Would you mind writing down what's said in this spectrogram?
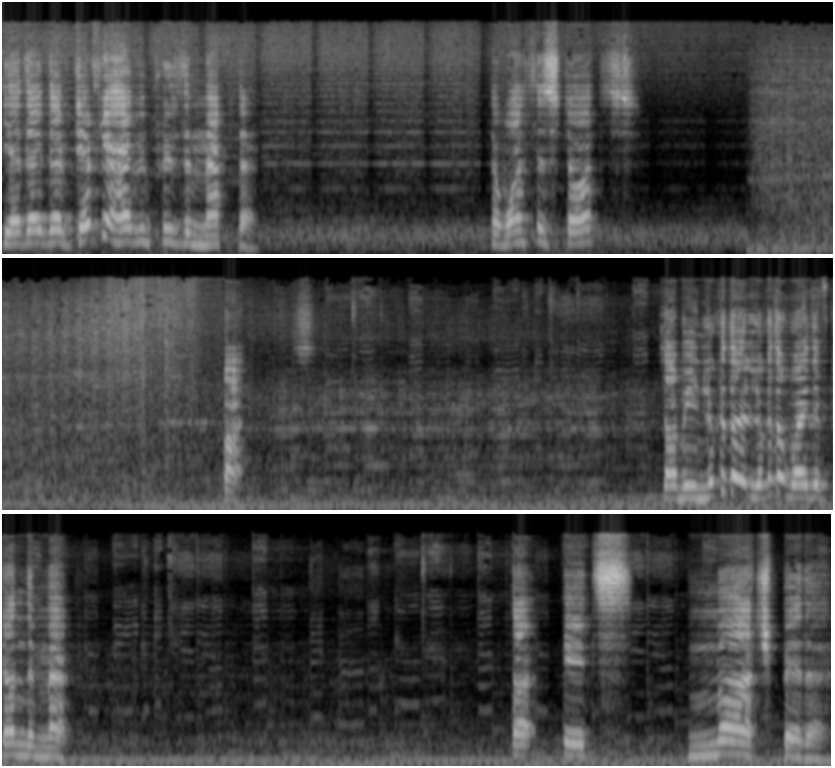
Yeah, they, they definitely have improved the map though. So once this starts... So I mean, look at the look at the way they've done the map. So it's much better.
